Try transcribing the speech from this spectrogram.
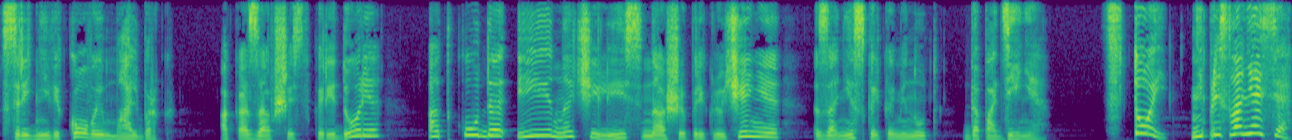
в средневековый Мальборг, оказавшись в коридоре, откуда и начались наши приключения за несколько минут до падения. «Стой!» Не прислоняйся!»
